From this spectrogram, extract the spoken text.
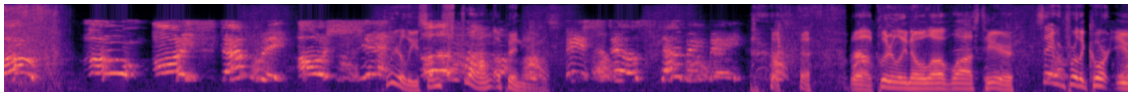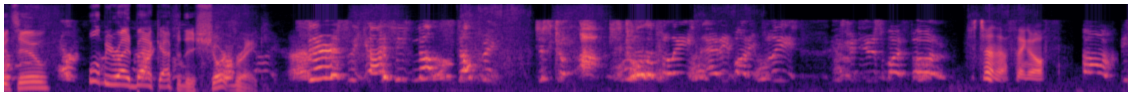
Oh! Oh! Oh, he stabbed me! Oh, shit! Clearly, some strong opinions. He's still stabbing me! well, clearly no love lost here. Save it for the court, you two. We'll be right back after this short break. Seriously, guys, he's not stopping! Just come up, ah, just call the police! Anybody, please! You can use my phone! Just turn that thing off. Oh, he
